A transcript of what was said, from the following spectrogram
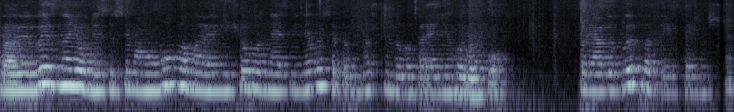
Так. Е, Ви знайомі з усіма умовами, нічого не змінилося по відношенню до попереднього року. Порядок виплати і все інше.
